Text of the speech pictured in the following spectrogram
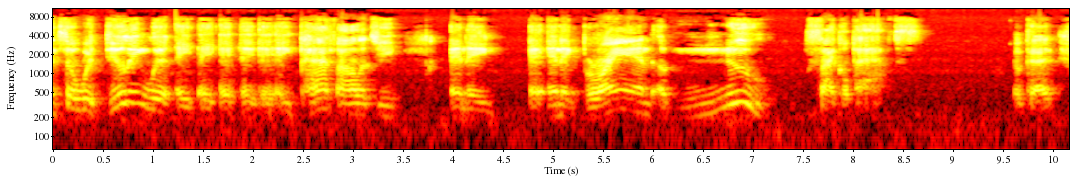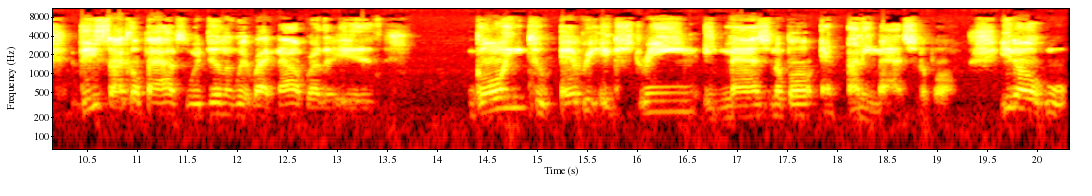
And so we're dealing with a, a, a, a, a pathology and a and a brand of new psychopaths. Okay? These psychopaths we're dealing with right now, brother, is going to every extreme imaginable and unimaginable. You know,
